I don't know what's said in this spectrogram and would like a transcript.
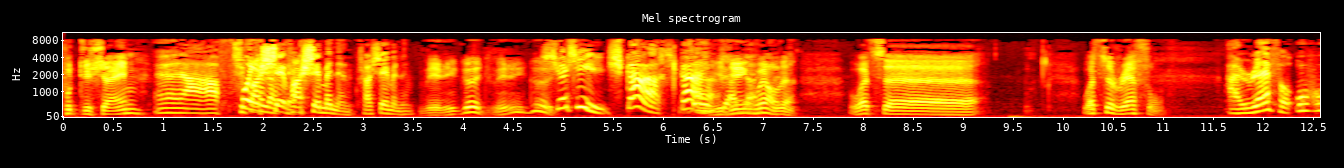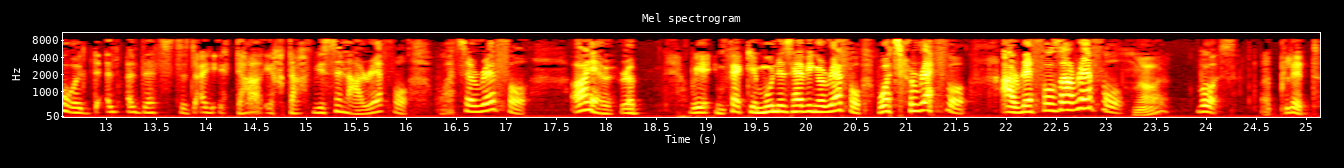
put to shame? Ah, Zu verschä- Feuerlöffel. verschämmen, verschämmen. Very good, very good. Shushi, skach, skach. You're doing yeah. well there. What's a, what's a raffle? A raffle. Oh, d- uh, that's, that's I, ich dachte, ich dachte, wissen, a raffle. What's a raffle? Oh yeah, ra- we, in fact, Emun is having a raffle. What's a raffle? A raffle's a raffle. No? Was? A plet.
